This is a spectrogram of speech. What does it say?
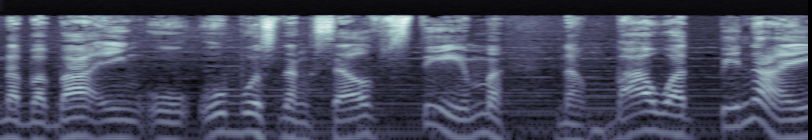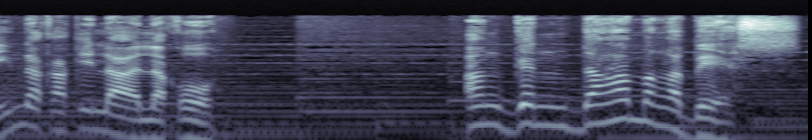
na babaeng uubos ng self-esteem ng bawat Pinay na kakilala ko. Ang ganda mga bes,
